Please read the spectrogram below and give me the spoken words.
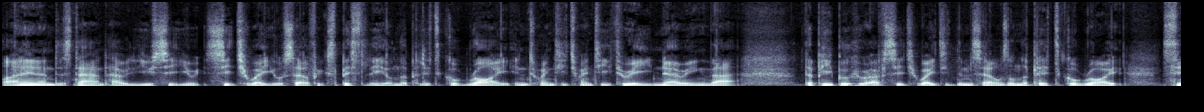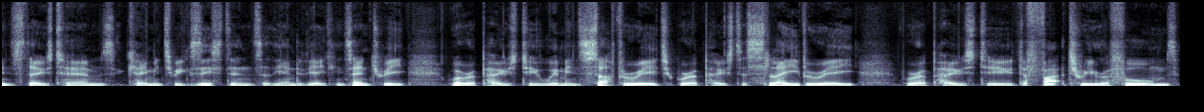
I don't understand how you, you situate yourself explicitly on the political right in 2023, knowing that the people who have situated themselves on the political right since those terms came into existence at the end of the 18th century were opposed to women's suffrage, were opposed to slavery, were opposed to the factory reforms,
